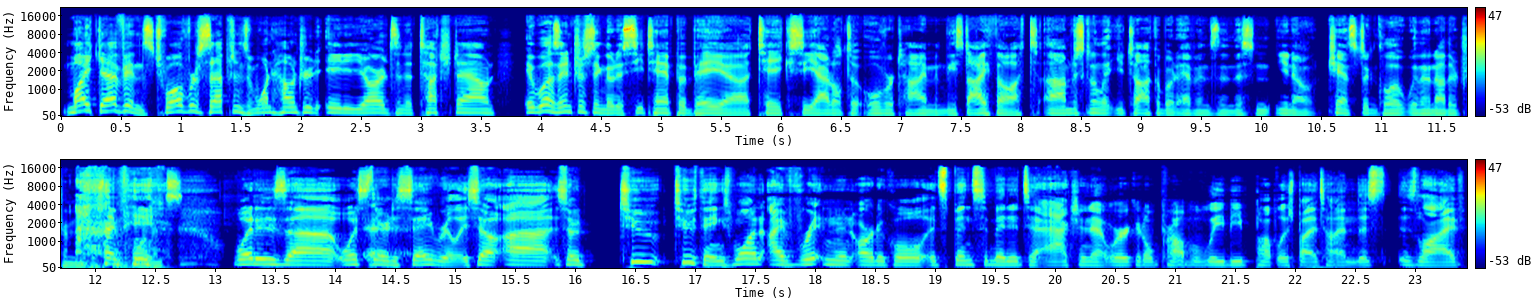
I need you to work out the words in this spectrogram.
Mike Evans, 12 receptions, 180 yards, and a touchdown. It was interesting, though, to see Tampa Bay uh, take Seattle to overtime, at least I thought. Uh, I'm just going to let you talk about Evans and this, you know, chance to gloat with another tremendous I mean, performance. What is uh what's there to say really? So uh so two two things. One i've written an article. It's been submitted to action network. It'll probably be published by the time this is live.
